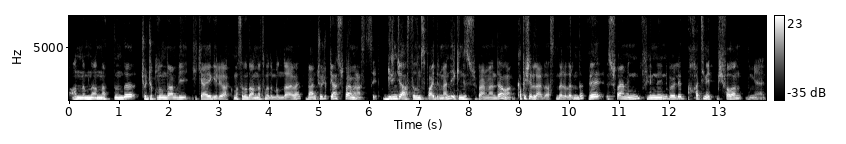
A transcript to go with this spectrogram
anlamını anlattığında çocukluğumdan bir hikaye geliyor aklıma. Sana da anlatmadım bunu daha evvel. Ben çocukken Superman hastasıydım. Birinci hastalığım Spider-Man'di, ikincisi Superman'di ama kapışırlardı aslında aralarında. Ve Superman'in filmlerini böyle hatim etmiş falandım yani.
